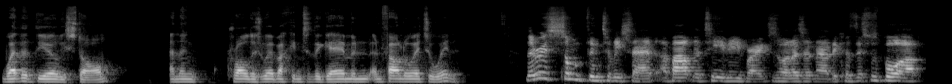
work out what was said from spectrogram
weathered the early storm and then crawled his way back into the game and, and found a way to win there is something to be said about the TV breaks as well, isn't there? Because this was brought up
